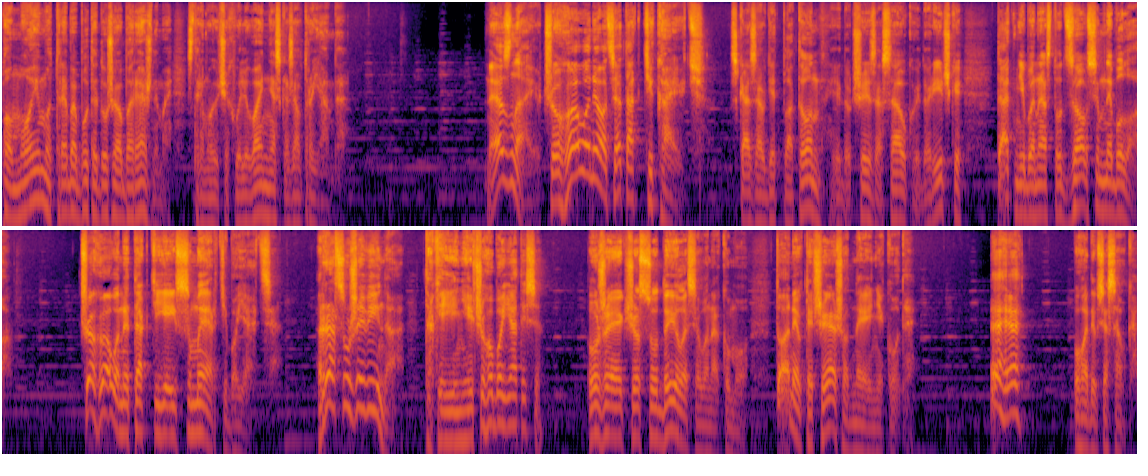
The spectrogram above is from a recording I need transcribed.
По-моєму, треба бути дуже обережними, стримуючи хвилювання, сказав Троянда. Не знаю, чого вони оце так тікають, сказав дід Платон, ідучи за савкою до річки, так ніби нас тут зовсім не було. Чого вони так тієї смерті бояться? Раз уже війна, так її нічого боятися. Уже якщо судилася вона кому, то не втечеш од неї нікуди. Еге, погодився Савка.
